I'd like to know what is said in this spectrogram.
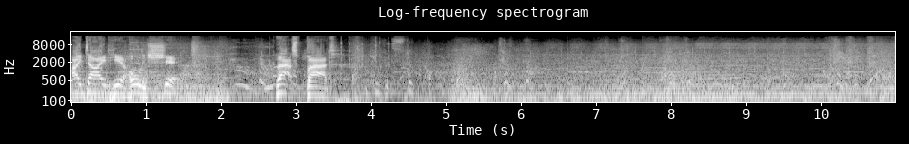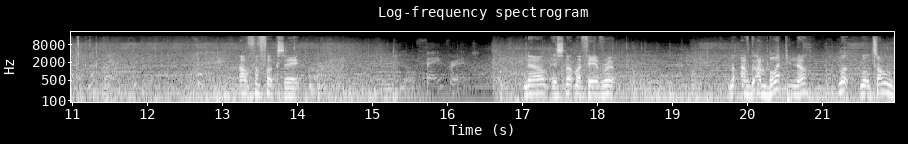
I died here. Holy shit. That's bad. Oh, for fuck's sake. No, it's not my favourite. No, I've got, I'm blepping though. Look, little tongue.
